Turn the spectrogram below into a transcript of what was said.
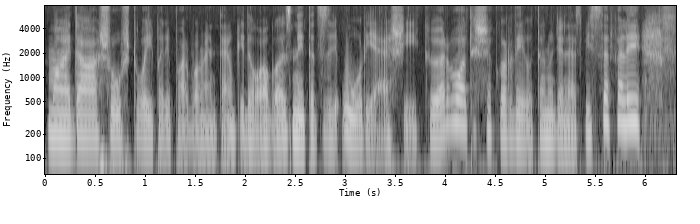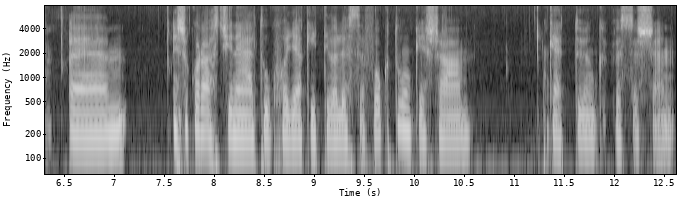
majd a Sóstóipari Parkba mentem ki dolgozni, tehát ez egy óriási kör volt, és akkor délután ugyanez visszafelé. E, És akkor azt csináltuk, hogy a Kittivel összefogtunk, és a kettőnk összesen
